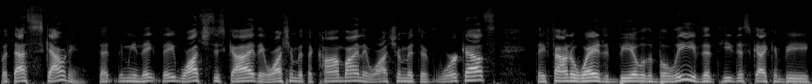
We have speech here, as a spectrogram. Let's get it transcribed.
But that's scouting. That I mean, they they watch this guy. They watch him at the combine. They watch him at the workouts. They found a way to be able to believe that he this guy can be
